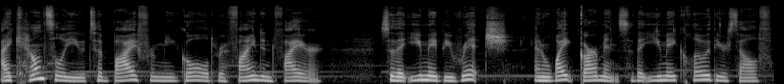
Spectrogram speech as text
I counsel you to buy from me gold refined in fire, so that you may be rich, and white garments, so that you may clothe yourself,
